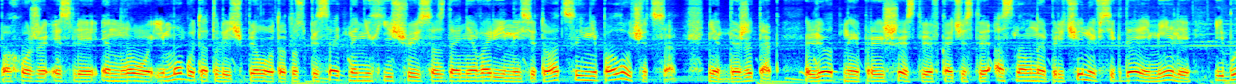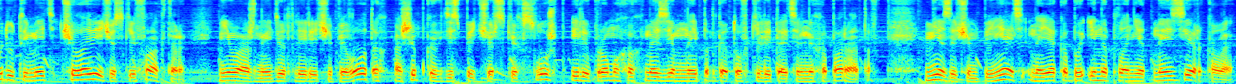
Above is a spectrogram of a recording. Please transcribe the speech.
Похоже, если НЛО и могут отвлечь пилота, то списать на них еще и создание аварийной ситуации не получится. Нет, даже так. Летные происшествия в качестве основной причины всегда имели и будут иметь человеческий фактор. Неважно, идет ли речь о пилотах, ошибках диспетчерских служб или промахах наземной подготовки летательных аппаратов. Незачем пенять на якобы инопланетное зеркало.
